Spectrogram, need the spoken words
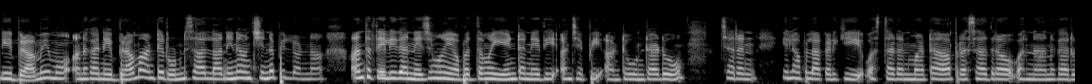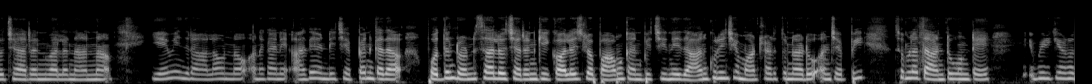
నీ భ్రమేమో అనగానే భ్రమ అంటే రెండుసార్లు నేను నేను చిన్నపిల్లన్నా అంత తెలీదా నిజమో అబద్ధమా ఏంటనేది? అని చెప్పి అంటూ ఉంటాడు చరణ్. ఈ లోపల అక్కడికి వస్తాడనమాట ప్రసాదరావు వాళ్ళ నాన్నగారు చరణ్ వాళ్ళ నాన్న. ఏమైందిరా అలా ఉన్నావు? అనగానే అదే అండి చెప్పాను కదా. పొద్దున్న రెండుసార్లు చరణ్కి కాలేజ్లో పాము కనిపించింది. దాని గురించి మాట్లాడుతున్నాడు అని చెప్పి సుమలత అంటూ ఉంటే వీడికి ఏమైనా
